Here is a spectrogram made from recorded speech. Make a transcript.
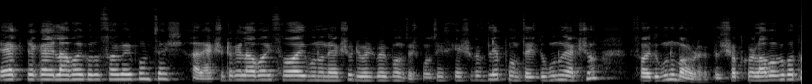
এক টাকায় লাভ হয় কত? ছয় বাই পঞ্চাশ। আর একশো টাকায় লাভ হয় ছয় গুণন একশো ডিভাইড বাই পঞ্চাশ। পঞ্চাশ একশো টাকা কাটলে পঞ্চাশ দুগুণ একশো, ছয় দুগুণ বারো টাকা। তাহলে শতকরা লাভ হবে কত?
